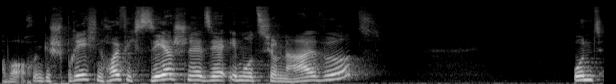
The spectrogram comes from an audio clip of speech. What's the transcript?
aber auch in Gesprächen häufig sehr schnell sehr emotional wird und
